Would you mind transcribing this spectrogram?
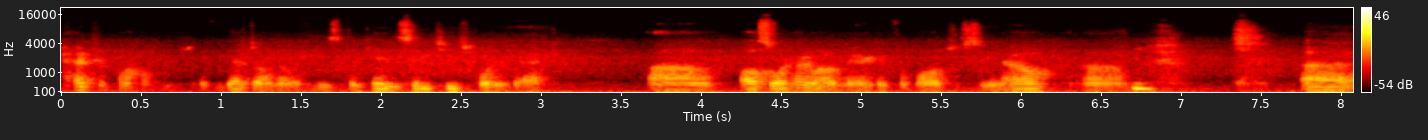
Patrick Mahomes, if you guys don't know, he's the Kansas City Chiefs quarterback. Um, also, we're talking about American football, just so you know. Um, uh,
